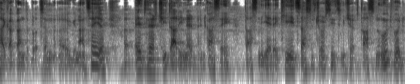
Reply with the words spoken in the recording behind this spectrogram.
հայկական դպրոց եմ գնացել եւ այդ վերջի տարիներն են, կասեի 13-ից 14-ից մինչև 18, որ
